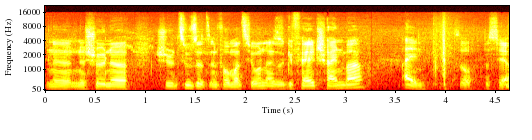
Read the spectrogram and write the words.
eine, eine schöne, schöne Zusatzinformation. Also es gefällt scheinbar allen so bisher.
